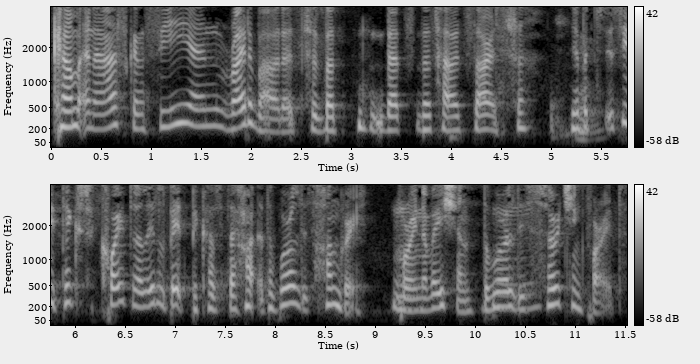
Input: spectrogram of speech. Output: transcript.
come and ask and see and write about it. But that's, that's how it starts. Yeah, but you see, it takes quite a little bit because the the world is hungry for mm. innovation. The world is mm. searching for it.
